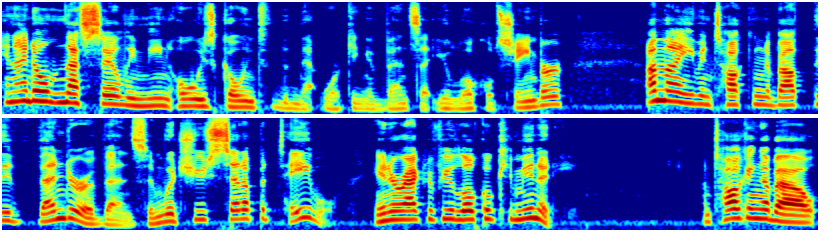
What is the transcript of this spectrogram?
And I don't necessarily mean always going to the networking events at your local chamber. I'm not even talking about the vendor events in which you set up a table, interact with your local community. I'm talking about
